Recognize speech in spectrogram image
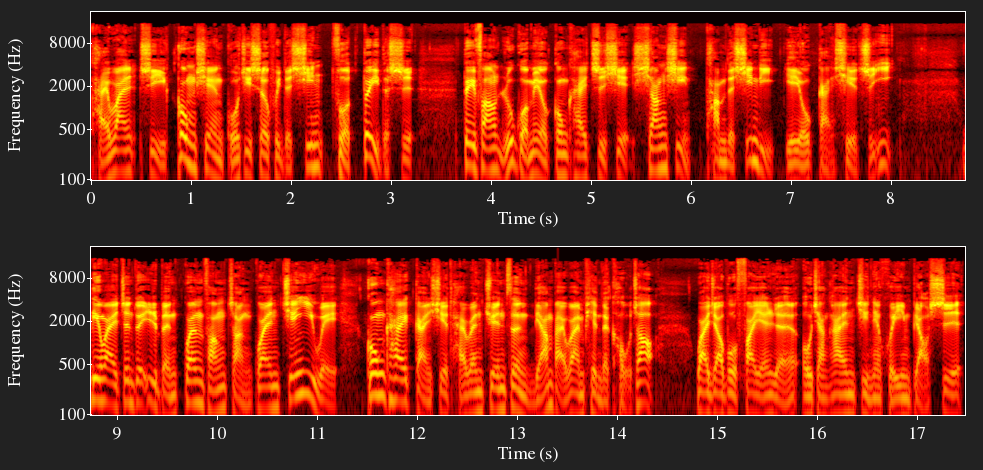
台湾是以贡献国际社会的心做对的事。对方如果没有公开致谢，相信他们的心里也有感谢之意。另外，针对日本官房长官菅义伟公开感谢台湾捐赠两百万片的口罩，外交部发言人欧江安今天回应表示，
